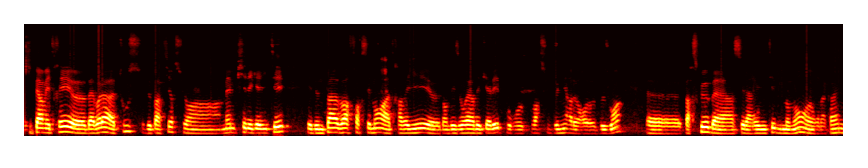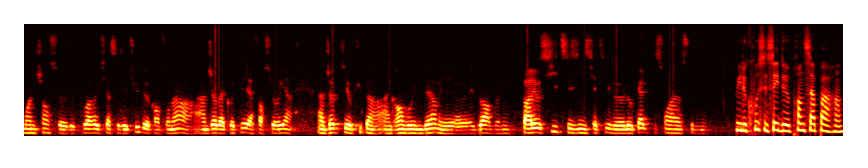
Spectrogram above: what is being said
qui permettrait ben voilà, à tous de partir sur un même pied d'égalité et de ne pas avoir forcément à travailler dans des horaires décalés pour pouvoir subvenir à leurs besoins. Euh, parce que ben, c'est la réalité du moment. On a quand même moins de chances de pouvoir réussir ses études quand on a un, job à côté, a fortiori un, job qui occupe un, grand volume d'heures. Mais euh, Edouard va nous parler aussi de ces initiatives locales qui sont à souligner. Oui, le CRUS essaye de prendre sa part. Hein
